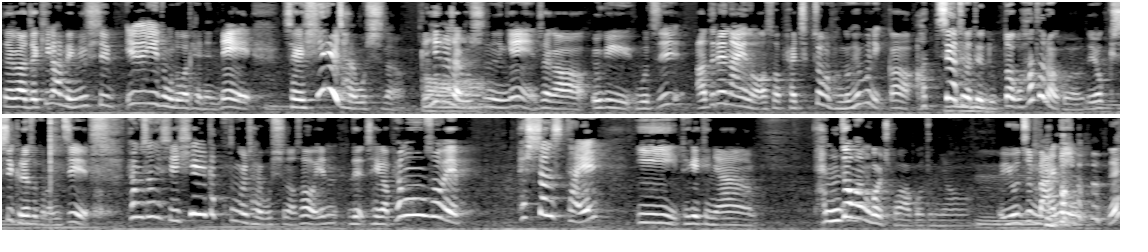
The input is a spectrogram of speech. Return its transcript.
제가 이제 키가 한 161, 2 정도가 되는데, 제가 힐을 잘 못 신어요. 힐을 아. 잘 못 신는 게, 제가 여기 뭐지? 아드레나인 와서 발 측정을 방금 해보니까, 아치가 제가 되게 높다고 하더라고요. 근데 역시 그래서 그런지, 평상시에 힐 같은 걸 잘 못 신어서, 옛- 네, 제가 평소에 패션 스타일 이 되게 그냥, 단정한 걸 좋아하거든요. 요즘 많이, 네?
